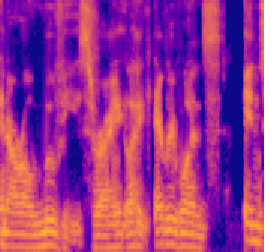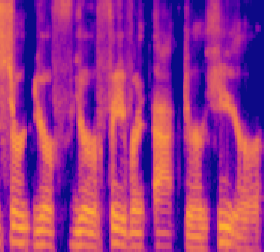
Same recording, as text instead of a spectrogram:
in our own movies, right? Like everyone's insert your your favorite actor here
